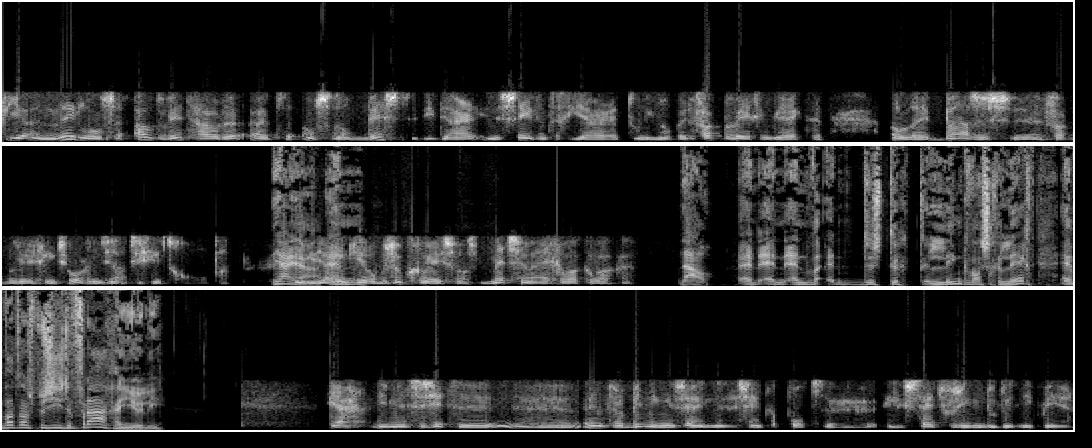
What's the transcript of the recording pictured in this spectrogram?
via een Nederlandse oud-wethouder uit Amsterdam-West, die daar in de 70 jaren, toen hij nog bij de vakbeweging werkte, allerlei basisvakbewegingsorganisaties heeft geholpen. Ja, En die daar en- een keer op bezoek geweest was met zijn eigen Wakka Wakka. Nou, en, en, en, dus de link was gelegd. En wat was precies de vraag aan jullie? Ja, die mensen zitten, eh, eh, verbindingen zijn, eh, zijn kapot. Eh, elektriciteitsvoorziening doet het niet meer.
